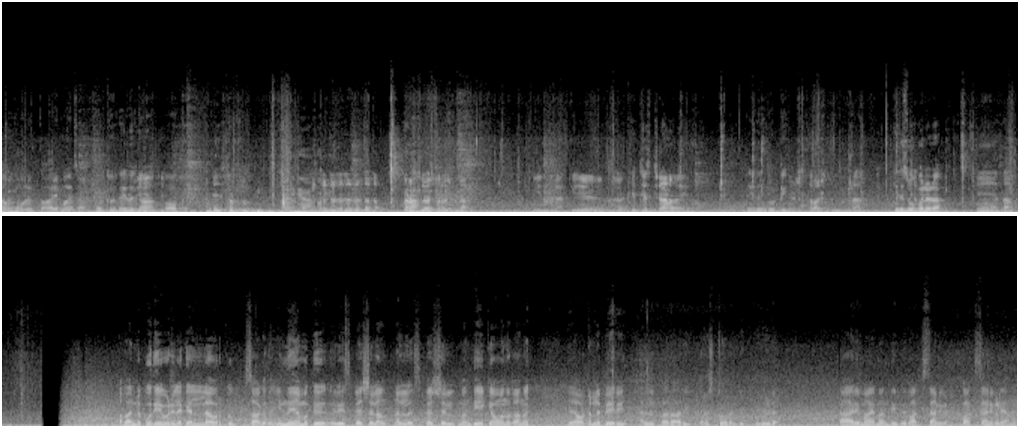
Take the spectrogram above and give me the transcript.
ആ മോനെ കാര്യമായ സാധനം. ഇത് ആ ഓക്കെ. കൂട്ടി. സാർ അപ്പോൾ എന്റെ പുതിയ വീഡിയോയിലേക്ക് എല്ലാവർക്കും സ്വാഗതം. ഇന്ന് നമുക്ക് ഒരു സ്പെഷ്യലാണ്. നല്ല സ്പെഷ്യൽ മന്തി കഴിക്കാൻ വന്നതാണ്. ഈ ഹോട്ടലിന്റെ പേര് അൽ ബറാറി റെസ്റ്റോറന്റ്. ഇതിവിടെ കാര്യമായ മന്തി ഉണ്ട്. പാകിസ്ഥാനികൾ പാകിസ്ഥാനികളെയാണ്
